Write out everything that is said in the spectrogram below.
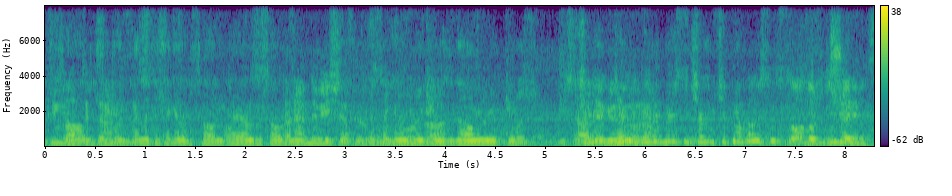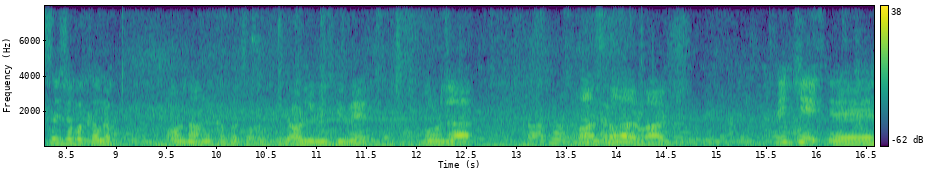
bütün Sağ yaptıklarınız teşekkür. Ben de teşekkür ederim. Sağ olun. Ayağınıza sağlık. Önemli bir iş yapıyorsunuz Desteklerinizi burada. bekliyoruz. Devamını bekliyoruz. İçeride İçeri, görüyorum. tabii görebilirsiniz. İçeride bir çekim yapabilirsiniz. Olur, bir şöyle bir kısaca bakalım. Oradan da kapatalım. Gördüğünüz gibi burada pastalar var. Peki, e,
